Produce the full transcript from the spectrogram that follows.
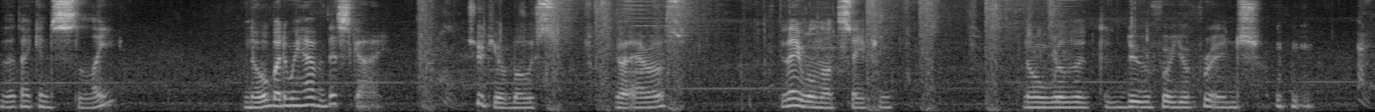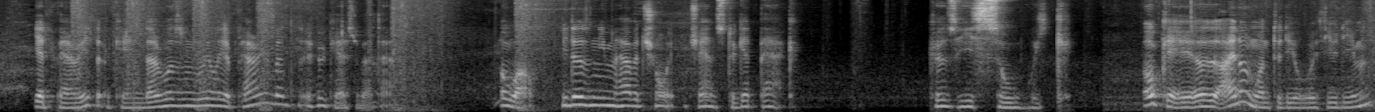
that I can slay? No, but we have this guy. Shoot your bows, your arrows. They will not save you. Nor will it do for your friends. Get parried. Okay, that wasn't really a parry, but who cares about that? Oh wow, he doesn't even have a chance to get back. Cause he's so weak. Okay, uh, I don't want to deal with you, demon.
